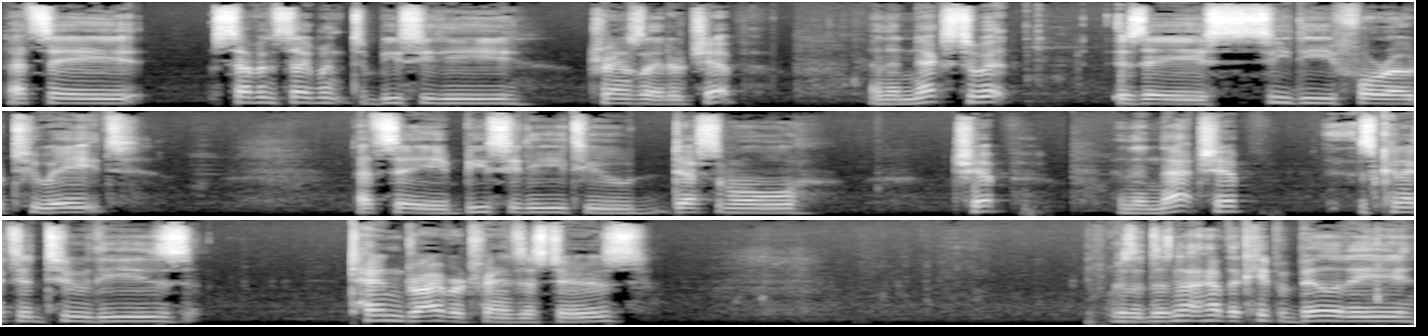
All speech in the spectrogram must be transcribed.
That's a 7 segment to BCD translator chip. And then next to it is a CD4028. That's a BCD to decimal chip. And then that chip is connected to these 10 driver transistors because it does not have the capability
